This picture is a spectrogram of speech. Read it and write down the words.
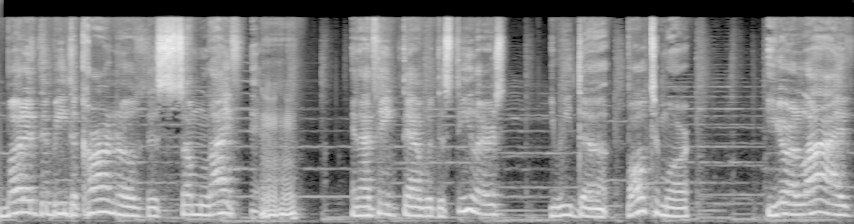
But if they beat the Cardinals, there's some life there. Mm-hmm. And I think that with the Steelers, you beat the Baltimore, you're alive.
